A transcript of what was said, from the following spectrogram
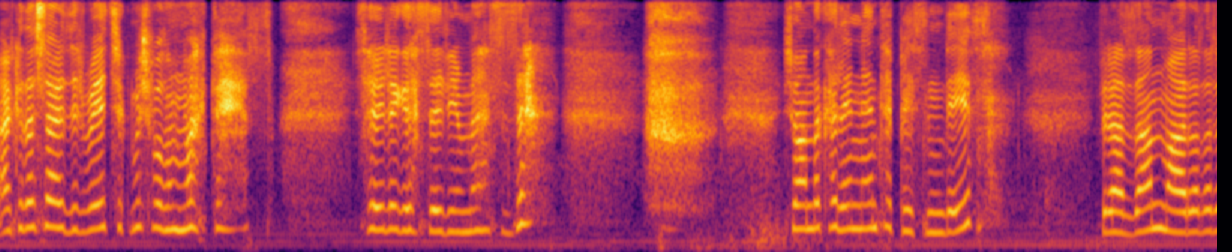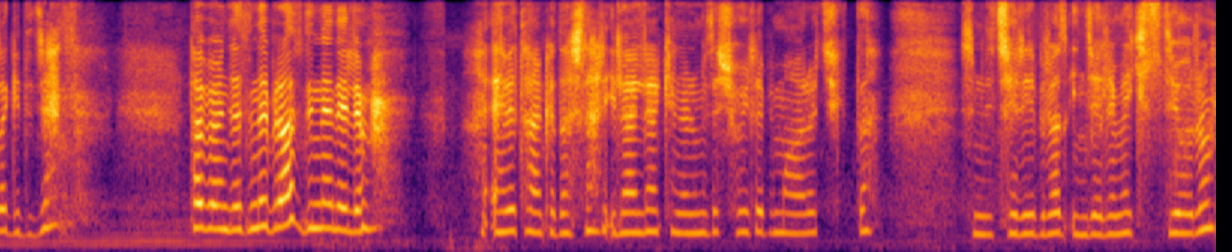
Arkadaşlar zirveye çıkmış bulunmaktayız. Şöyle göstereyim ben size. Şu anda kalenin en tepesindeyiz. Birazdan mağaralara gideceğiz. Tabi öncesinde biraz dinlenelim. Evet arkadaşlar ilerlerken önümüze şöyle bir mağara çıktı. Şimdi içeriği biraz incelemek istiyorum.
